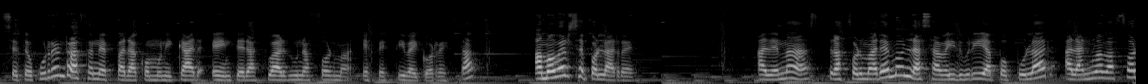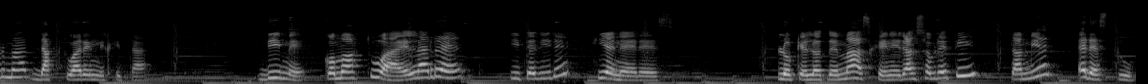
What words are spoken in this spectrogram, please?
¿Se te ocurren razones para comunicar e interactuar de una forma efectiva y correcta? A moverse por la red. Además, transformaremos la sabiduría popular a la nueva forma de actuar en digital. Dime cómo actúas en la red y te diré quién eres. Lo que los demás generan sobre ti, también eres tú.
